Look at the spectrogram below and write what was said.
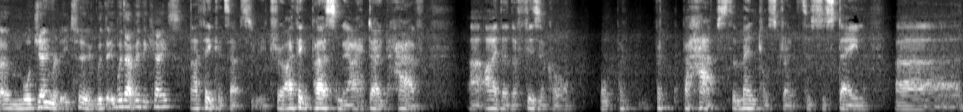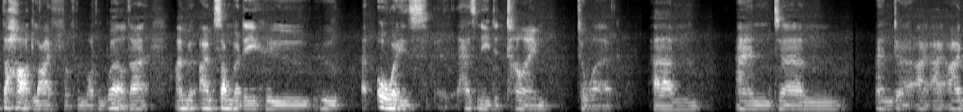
uh, um, more generally too. Would would that be the case? I think it's absolutely true. I think personally, I don't have uh, either the physical or perhaps the mental strength to sustain uh, the hard life of the modern world. I, I'm I'm somebody who who always has needed time to work. Um, and um, and uh, I, I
